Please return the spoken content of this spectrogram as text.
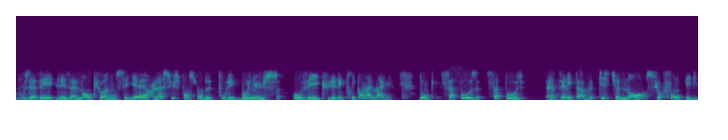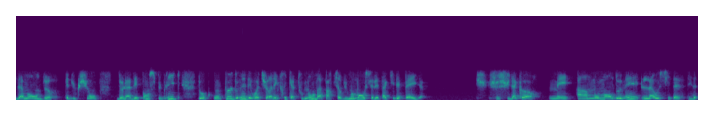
vous avez les Allemands qui ont annoncé hier la suspension de tous les bonus aux véhicules électriques en Allemagne. Donc ça pose, ça pose un véritable questionnement sur fond évidemment de réduction de la dépense publique. Donc on peut donner des voitures électriques à tout le monde à partir du moment où c'est l'État qui les paye. Je suis d'accord, mais à un moment donné, là aussi, David,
